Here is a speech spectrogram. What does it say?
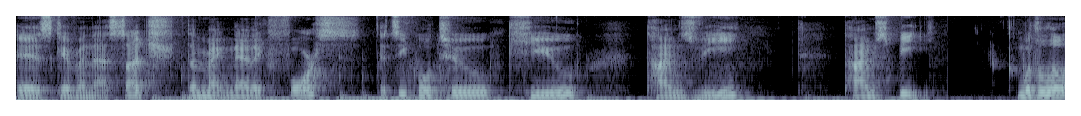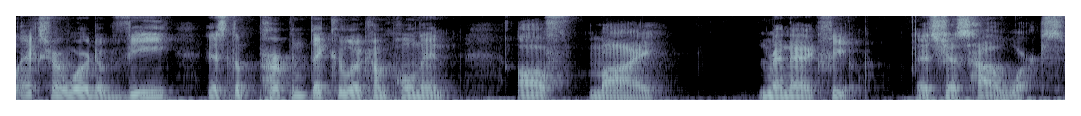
is given as such. The magnetic force is equal to Q times V times B. With a little extra word of V is the perpendicular component of my magnetic field. It's just how it works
